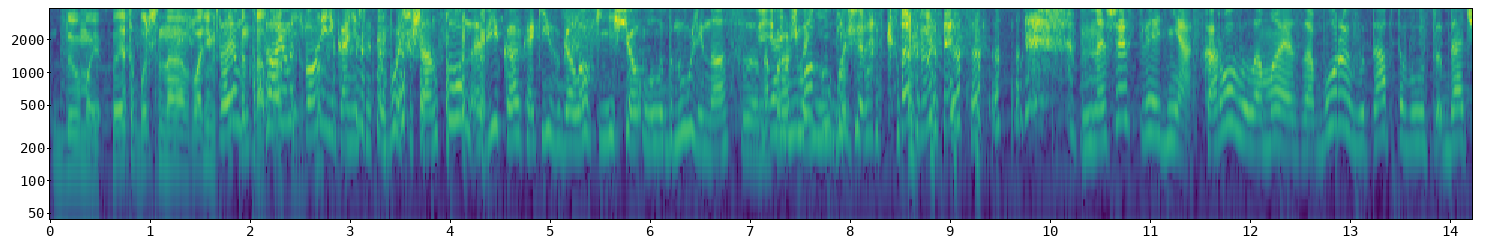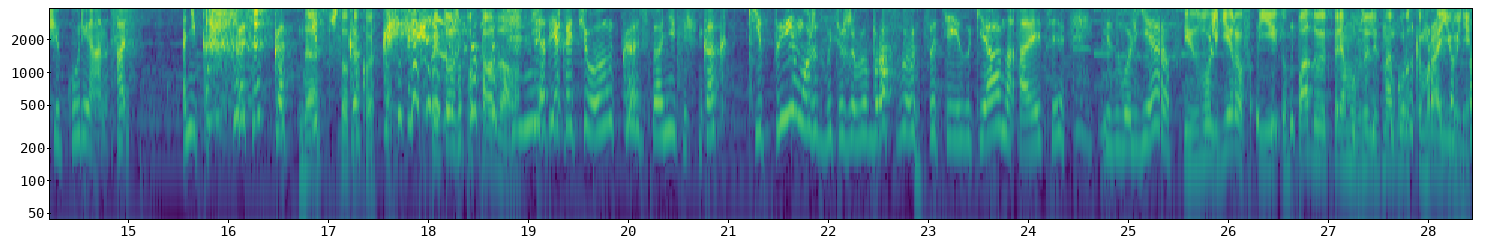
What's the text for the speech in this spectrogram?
думаю. Ну, Это больше на Владимирский твоем, Централ в твоем исполнении, конечно, это больше шансон. Вика, какие заголовки еще улыбнули нас э, на Я прошлой не могу неделе? больше рассказывать. Нашествие дня. Коровы, ломая заборы, вытаптывают дачи курян. Они как, как, как Да, кит- что как- такое? Ты тоже пострадала. Нет, я хочу вам сказать, что они как киты, может быть, уже выбрасываются те из океана, а эти из вольеров. Из вольеров и падают прямо в Железногорском районе,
